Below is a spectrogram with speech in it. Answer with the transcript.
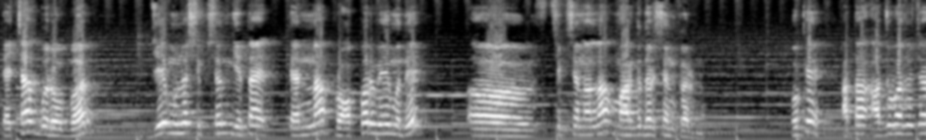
त्याच्याचबरोबर जे मुलं शिक्षण घेत आहेत त्यांना प्रॉपर वेमध्ये शिक्षणाला मार्गदर्शन करणं. ओके आता आजूबाजूच्या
